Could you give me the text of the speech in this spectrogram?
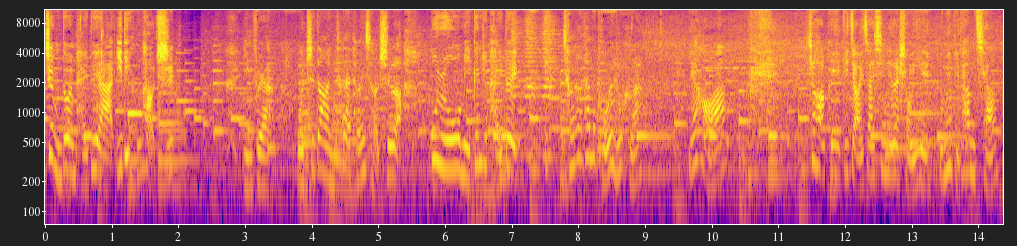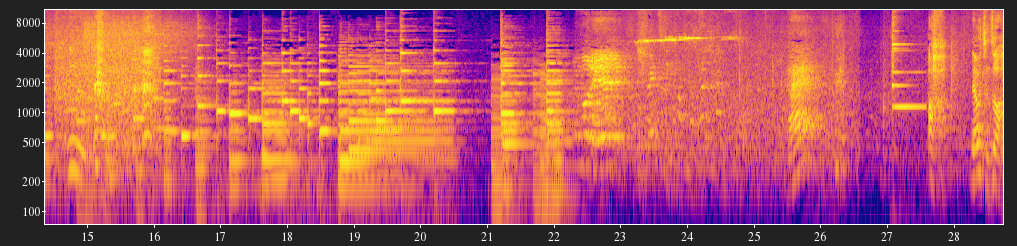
这么多人排队啊，一定很好吃。尹夫人啊，我知道你特爱台湾小吃了，不如我们也跟着排队，尝尝他们口味如何啊？也好啊，正好可以比较一下新年的手艺有没有比他们强。嗯。哎，啊，两位请坐，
